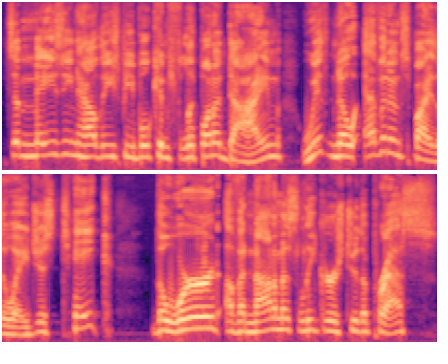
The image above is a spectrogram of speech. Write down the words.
It's amazing how these people can flip on a dime with no evidence, by the way. Just take the word of anonymous leakers to the press.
